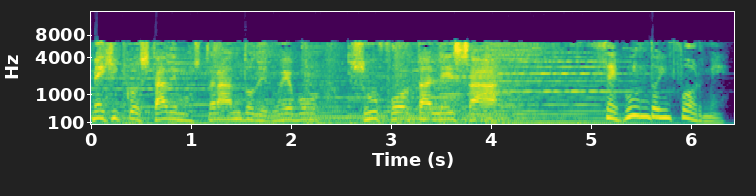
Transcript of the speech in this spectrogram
México está demostrando de nuevo su fortaleza. Segundo informe.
